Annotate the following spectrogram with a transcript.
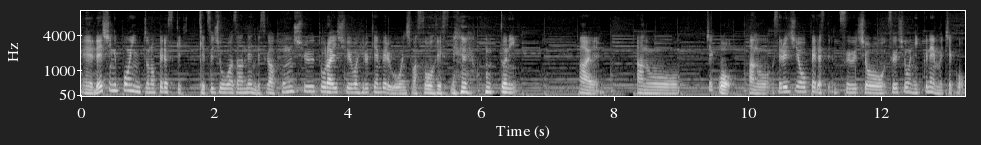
えー、レーシングポイントのペレス欠場は残念ですが、今週と来週はヒルケンベルグを応援します。そうですね。本当に。はい。あのー、チェコ、あの、セルジオ・ペレス、通称、通称ニックネームチェコ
